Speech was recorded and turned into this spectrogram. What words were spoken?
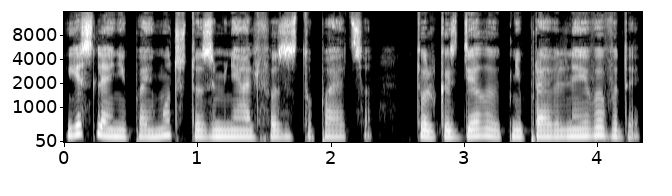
если они поймут, что за меня Альфа заступается, только сделают неправильные выводы?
